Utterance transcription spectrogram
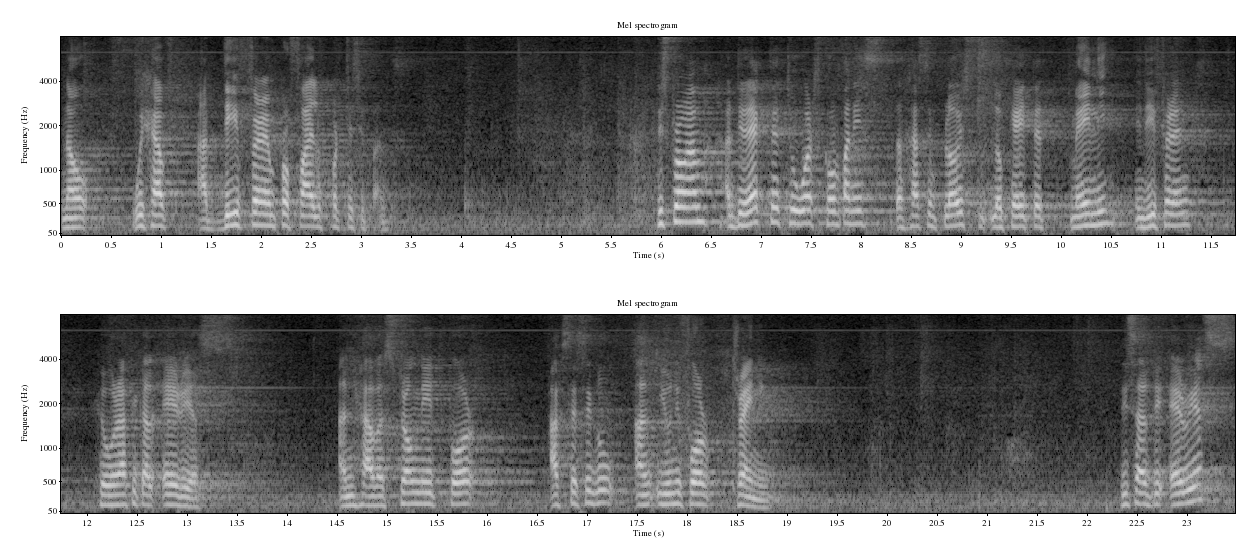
Now, we have a different profile of participants. This program are directed towards companies that has employees located mainly in different geographical areas and have a strong need for accessible and uniform training. These are the areas,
